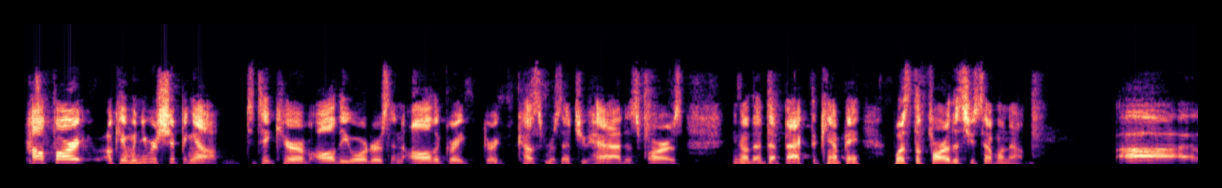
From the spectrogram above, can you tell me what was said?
how far? Okay, when you were shipping out to take care of all the orders and all the great great customers that you had, as far as you know that that backed the campaign, what's the farthest you sent one out? Uh,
